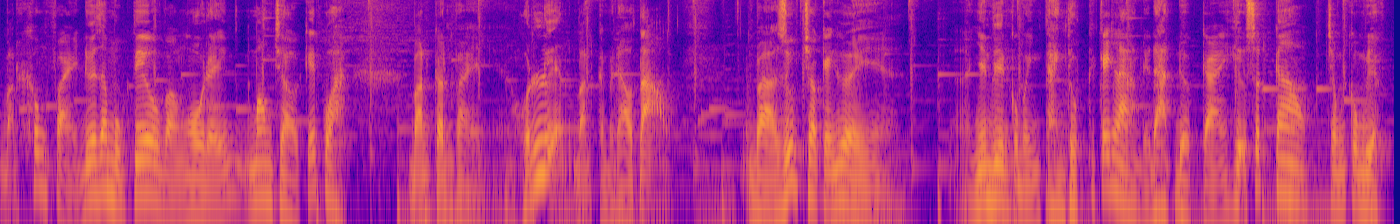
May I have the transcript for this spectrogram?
bạn không phải đưa ra mục tiêu và ngồi đấy mong chờ kết quả. Bạn cần phải huấn luyện bạn cần phải đào tạo và giúp cho cái người à, nhân viên của mình thành thục cái cách làm để đạt được cái hiệu suất cao trong công việc.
